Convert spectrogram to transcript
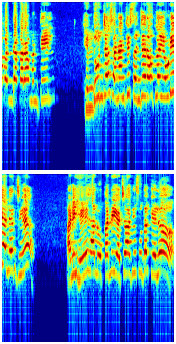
बंद करा म्हणतील. हिंदूंच्या सणांची संजय राऊतला एवढी अलर्जी आहे. आणि हे ह्या लोकांनी याच्या आधी सुद्धा केलं.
